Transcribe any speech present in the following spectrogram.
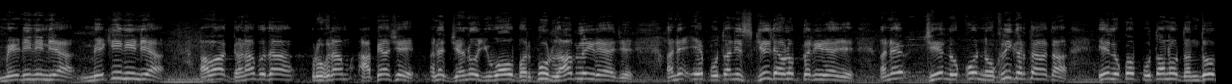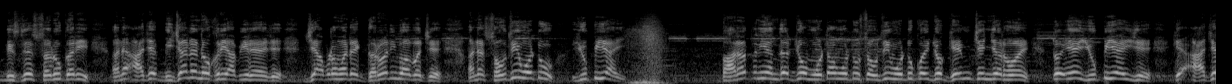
made in India, make in India આવા ઘણા બધા પ્રોગ્રામ આપ્યા છે અને જેનો યુવાઓ ભરપૂર લાભ લઈ રહ્યા છે અને એ પોતાની સ્કિલ ડેવલપ કરી રહ્યા છે. અને જે લોકો નોકરી કરતા હતા એ લોકો પોતાનો ધંધો, બિઝનેસ શરૂ કરી અને આજે બીજાને નોકરી આપી રહ્યા છે, જે આપણા માટે ગર્વની બાબત છે. અને સૌથી મોટું યુપીઆઈ ભારતની અંદર જો મોટા મોટું સૌથી મોટું કોઈ જો ગેમ ચેન્જર હોય તો એ યુપીઆઈ છે કે આજે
